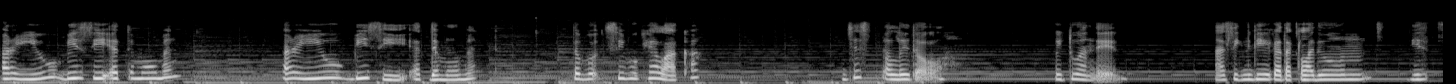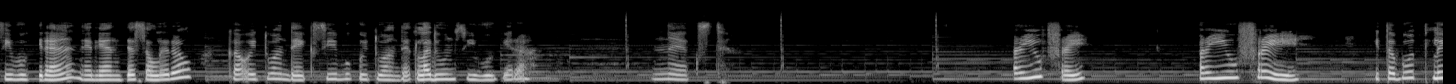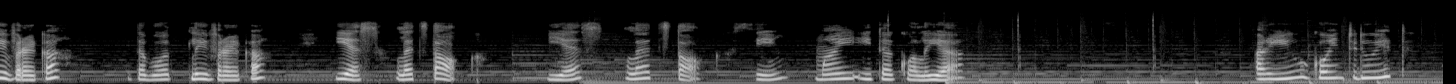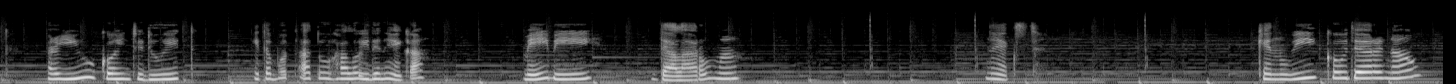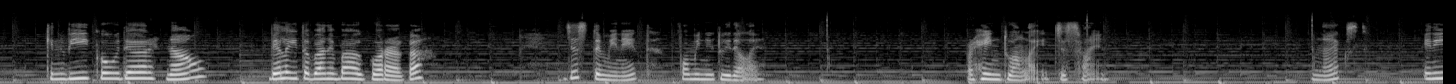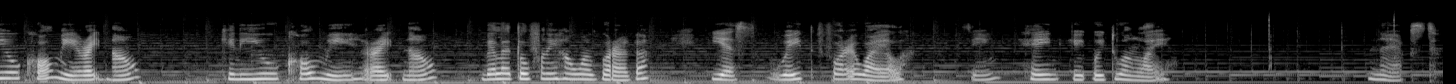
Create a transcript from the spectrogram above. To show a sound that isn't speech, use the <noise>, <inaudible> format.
Are you busy at the moment? Are you busy at the moment? Tebut sibuk hela kah? Just a little. Itu ande. Nah, significa kata keladun sibuk kira, nedian just a little. Kau itu ande sibuk itu ande teladun sibuk kira. Next. Are you free? Are you free? Itabut libre kah? Libre kah? Yes, let's talk. Yes, let's talk. Sing my ita kuliah. Are you going to do it? Are you going to do it? Kita buat atu halo idene kah? Maybe. Dala rumah. Next. Can we go there now? Can we go there now? Bella itabane ba agora? Just a minute. 4 minute idale. Or to online, just fine. Next. Can you call me right now? Can you call me right now? Bella telefoni hawa agora ka? Yes, wait for a while. Sing, hein itu online. Next.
